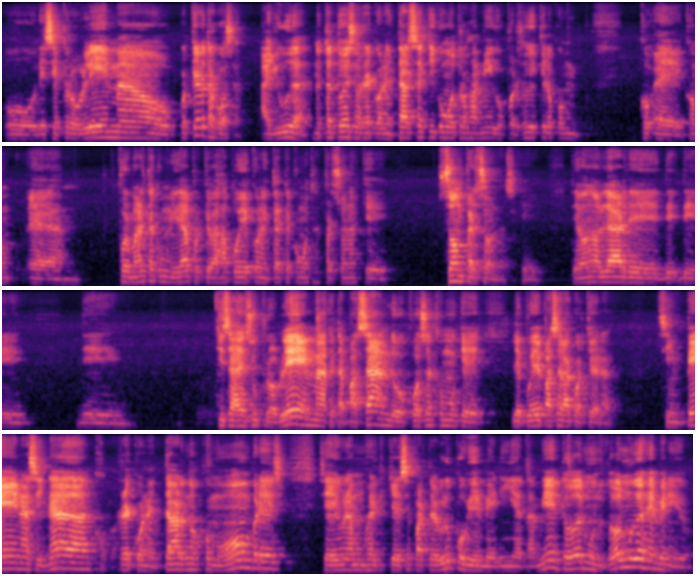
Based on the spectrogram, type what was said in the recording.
o de ese problema o cualquier otra cosa. Ayuda. No tanto eso, reconectarse aquí con otros amigos. Por eso yo quiero eh, eh, formar esta comunidad porque vas a poder conectarte con otras personas que son personas, que te van a hablar de, de, de quizás de su problema, qué está pasando, cosas como que le puede pasar a cualquiera. Sin pena, sin nada, reconectarnos como hombres. Si hay una mujer que quiere ser parte del grupo, bienvenida también. Todo el mundo, todo el mundo es bienvenido.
